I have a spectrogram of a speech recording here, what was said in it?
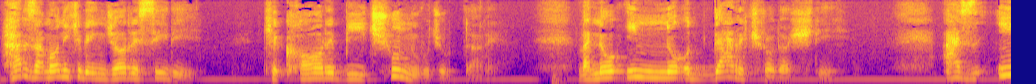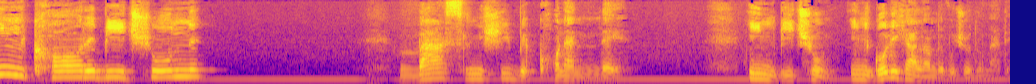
هر زمانی که به اینجا رسیدی که کار بیچون وجود داره و نوع این نوع درک رو داشتی از این کار بیچون وصل میشی به کننده. این بیچون این گلی که الان به وجود اومده.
